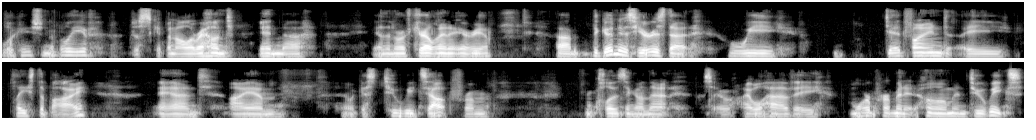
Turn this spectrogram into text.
location, I believe. Just skipping all around in, uh, in the North Carolina area. Um, the good news here is that we did find a place to buy and I am, I guess, two weeks out from from closing on that. So I will have a more permanent home in two weeks,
